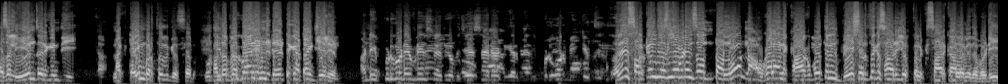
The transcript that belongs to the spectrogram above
అసలు ఏం జరిగింది? నాకు టైం పడుతుంది కదా సార్. అంత పెద్ద డైరెక్ట్గా అటాక్ చేయలేను. అంటే ఇప్పుడు కూడా ఎవిడెన్స్ లేదు విజయసాయి రెడ్డి గారి మీద ఇప్పుడు కూడా మీకు. అదే సర్కల్ చేసిన ఎవిడెన్స్ అంటున్నాను నా ఒకవేళ కాకపోతే నేను బేషరతుగా సారీ చెప్తాను సార్ కాళ్ళ మీద పడి.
